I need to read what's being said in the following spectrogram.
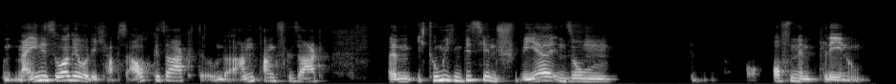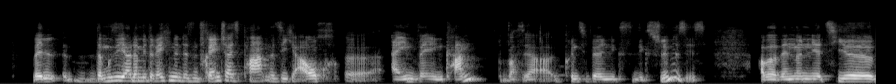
Und meine Sorge, oder ich habe es auch gesagt und anfangs gesagt, ähm, ich tue mich ein bisschen schwer in so einem offenen Plenum. Weil da muss ich ja damit rechnen, dass ein Franchise-Partner sich auch äh, einwählen kann, was ja prinzipiell nichts Schlimmes ist. Aber wenn man jetzt hier,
